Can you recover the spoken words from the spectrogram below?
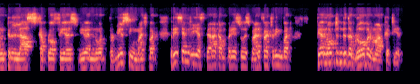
until last couple of years we were not producing much but recently yes there are companies who is manufacturing but we are not into the global market yet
